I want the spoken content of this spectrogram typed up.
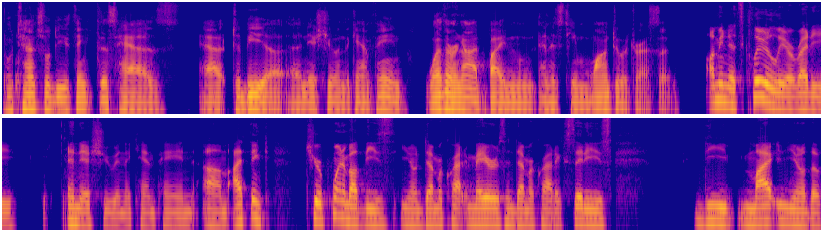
potential do you think this has at, to be a, an issue in the campaign whether or not Biden and his team want to address it. I mean, it's clearly already an issue in the campaign. Um, I think to your point about these, you know, Democratic mayors in Democratic cities, the my you know the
